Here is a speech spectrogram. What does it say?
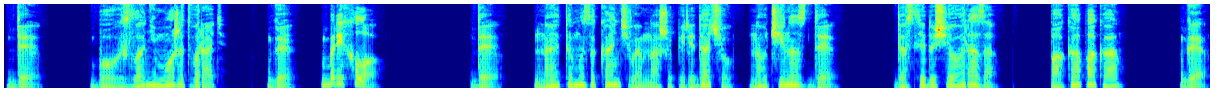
Д. Бог зла не может врать. Г. Брехло. Д. На этом мы заканчиваем нашу передачу «Научи нас, Д». До следующего раза. Пока-пока. Г.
